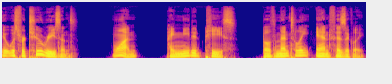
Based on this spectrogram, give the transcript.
it was for two reasons. One, I needed peace, both mentally and physically.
